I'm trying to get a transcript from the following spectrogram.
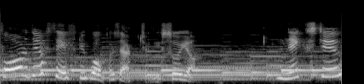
for their safety purpose actually. So yeah. Next is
